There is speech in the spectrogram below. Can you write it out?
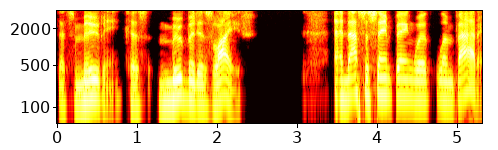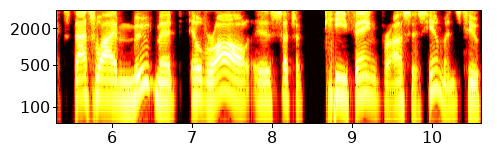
that's moving, because movement is life. And that's the same thing with lymphatics. That's why movement overall is such a key thing for us as humans to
